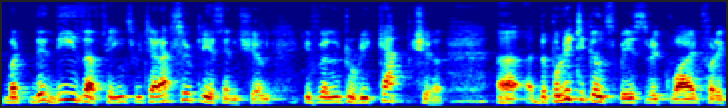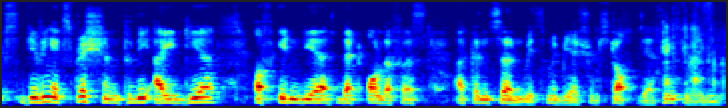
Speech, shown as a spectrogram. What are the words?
But th- these are things which are absolutely essential if we're going to recapture uh, the political space required for ex- giving expression to the idea of India that all of us are concerned with. Maybe I should stop there. Thank you very much.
